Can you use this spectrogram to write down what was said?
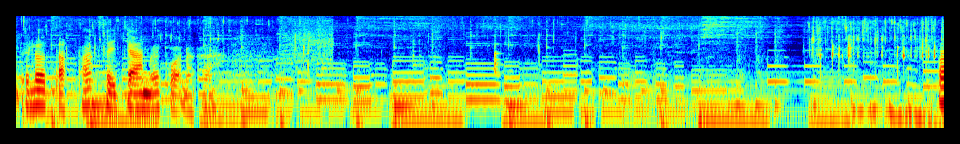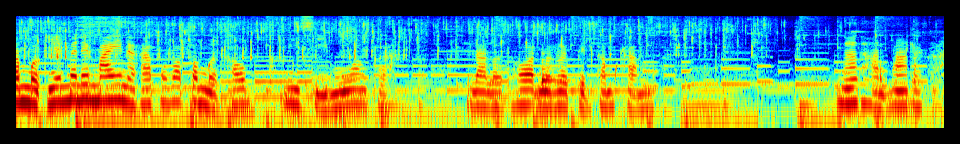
เดี๋ยวเราตักพักใส่จานไว้ก่อนนะคะ ปลาหมึกนี่ไม่ได้ไหมนะคะ เพราะว่าปลาหมึกเขามีสีม่วงค่ะ เวลาเราทอดมันเลยเป็นคำๆค่ะน่าทานมากเลยค่ะ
